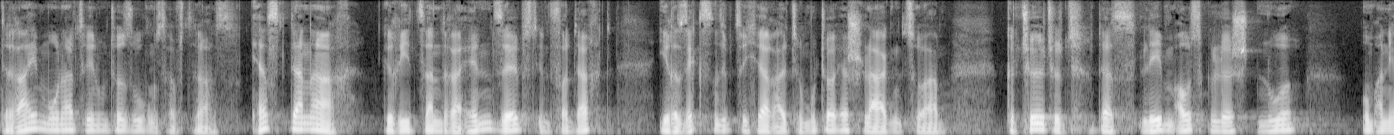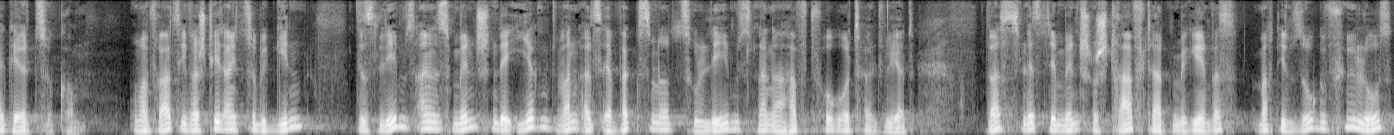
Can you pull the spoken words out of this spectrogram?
drei Monate in Untersuchungshaft saß. Erst danach geriet Sandra N. selbst in Verdacht, ihre 76 Jahre alte Mutter erschlagen zu haben, getötet, das Leben ausgelöscht, nur um an ihr Geld zu kommen. Und man fragt sich, was steht eigentlich zu Beginn des Lebens eines Menschen, der irgendwann als Erwachsener zu lebenslanger Haft verurteilt wird? Was lässt den Menschen Straftaten begehen? Was macht ihn so gefühllos,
